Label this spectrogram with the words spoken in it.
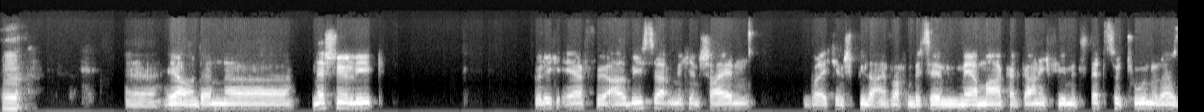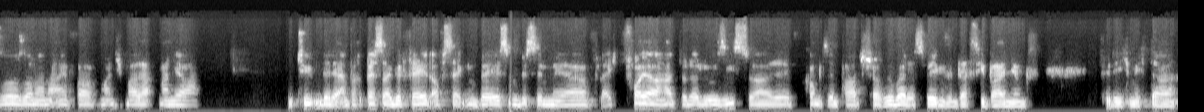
Ja. Äh, ja, und dann äh, National League würde ich eher für Albisa mich entscheiden, weil ich den Spieler einfach ein bisschen mehr mag. Hat gar nicht viel mit Stats zu tun oder so, sondern einfach, manchmal hat man ja einen Typen, der dir einfach besser gefällt auf Second Base, ein bisschen mehr vielleicht Feuer hat oder du siehst so halt, kommt sympathischer rüber. Deswegen sind das die beiden Jungs, für die ich mich da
